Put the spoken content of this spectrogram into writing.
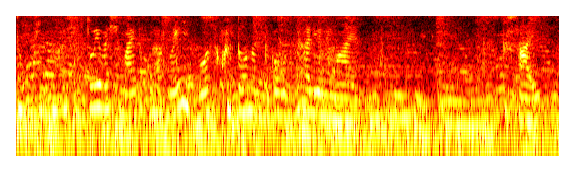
Дуже-дуже щаслива, що маю таку можливість, бо за кордоном такого взагалі немає. Кишаюсь.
